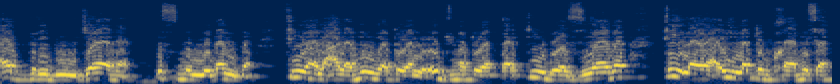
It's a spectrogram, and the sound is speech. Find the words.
أذربيجان اسم لبلدة. فيها العلمية والعجمة والتركيب والزيادة قيل وعلة خامسة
